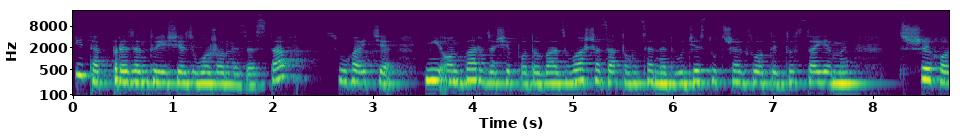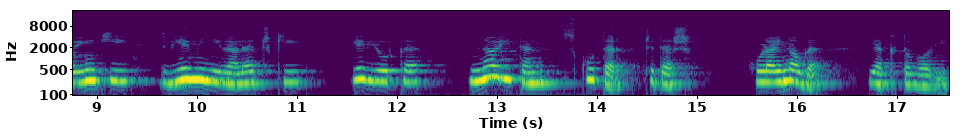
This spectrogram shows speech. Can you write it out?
I tak prezentuje się złożony zestaw. Słuchajcie, mi on bardzo się podoba, zwłaszcza za tą cenę 23 zł dostajemy trzy choinki, dwie mini laleczki, wiewiórkę, no i ten skuter, czy też hulajnogę, jak kto woli.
